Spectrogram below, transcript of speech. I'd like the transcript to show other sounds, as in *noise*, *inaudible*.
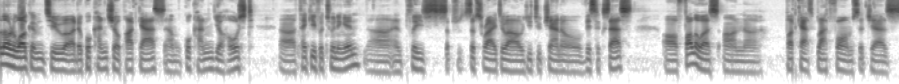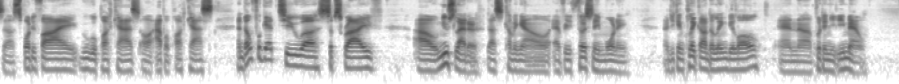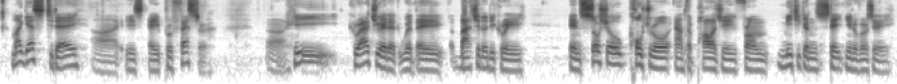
Hello and welcome to uh, the Quốc Show podcast. I'm Quốc your host. Uh, thank you for tuning in, uh, and please sub- subscribe to our YouTube channel, Vietsuccess, or follow us on uh, podcast platforms such as uh, Spotify, Google Podcasts, or Apple Podcasts. And don't forget to uh, subscribe our newsletter that's coming out every Thursday morning. And you can click on the link below and put in your email. My guest today uh, is a professor. Uh, he graduated with a bachelor degree in social cultural anthropology from Michigan State University.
